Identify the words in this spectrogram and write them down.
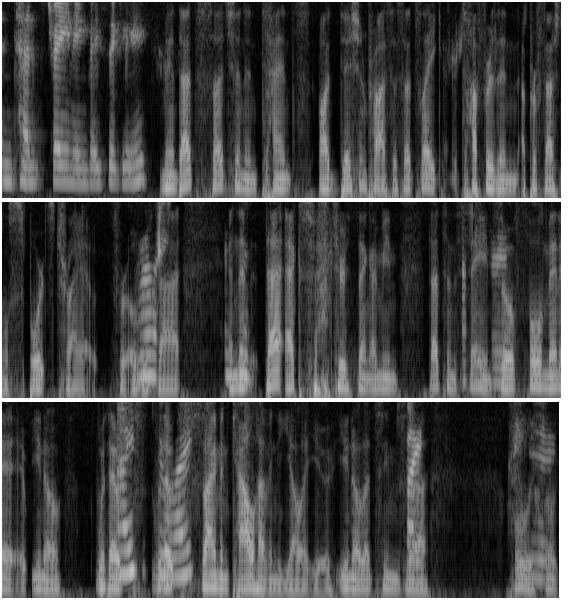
intense training basically man that's such an intense audition process that's like tougher than a professional sports tryout for over right. that and then that x factor thing i mean that's insane so full minute you know without without right? simon cowell having to yell at you you know that seems right. uh holy smoke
